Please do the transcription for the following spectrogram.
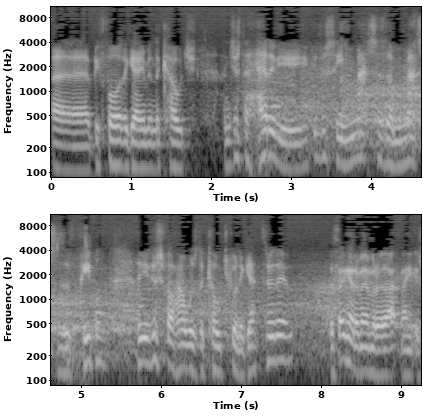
uh, before the game in the coach, and just ahead of you, you could just see masses and masses of people, and you just felt how was the coach going to get through there. The thing I remember of that night is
